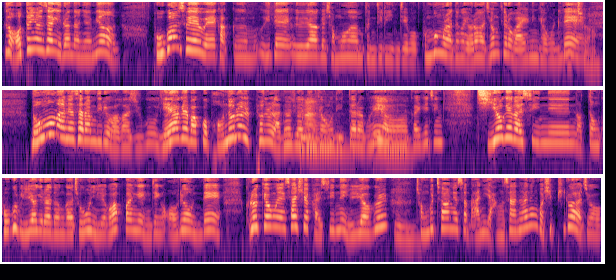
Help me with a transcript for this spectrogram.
그래서 어떤 현상이 일어나냐면 보건소에 왜 가끔 의대 의학을 전공한 분들이 이제 뭐 군복무라든가 여러 가지 형태로 와 있는 경우인데. 그렇죠. 너무 많은 사람들이 와가지고 예약을 받고 번호를 편을 나눠줘야 되는 음. 경우도 있다라고 해요. 예. 그러니까 이게 지금 지역에 갈 수 있는 어떤 고급 인력이라든가 좋은 인력을 확보하는 게 굉장히 어려운데 그럴 경우에 사실 갈 수 있는 인력을 음. 정부 차원에서 많이 양산하는 것이 필요하죠.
